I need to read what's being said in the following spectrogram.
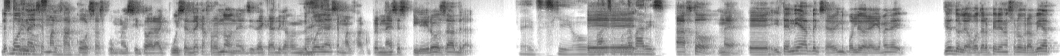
Δεν μπορεί να Σκληρός, είσαι ναι. μαλθακός, ας πούμε, εσύ τώρα, που είσαι 10 χρονών, έτσι, 10-11 χρονών. Δεν Ναι. μπορεί να είσαι μαλθακό. Πρέπει να είσαι σκληρός άντρας. Έτσι ισχύει. Ο Ε, Μάτσο πολλά βαρύς. Αυτό, ναι. Ε, η ταινία δεν ξέρω, είναι πολύ ωραία για μένα. Δεν το λέω εγώ τώρα, πήρε ένα σωρό βραβεία.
